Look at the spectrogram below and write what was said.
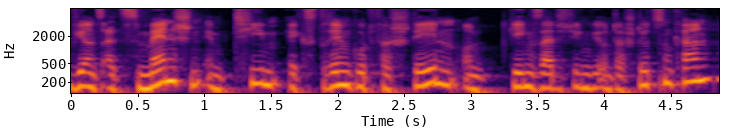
wir uns als Menschen im Team extrem gut verstehen und gegenseitig irgendwie unterstützen können.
